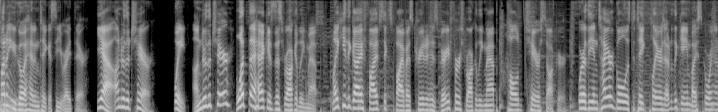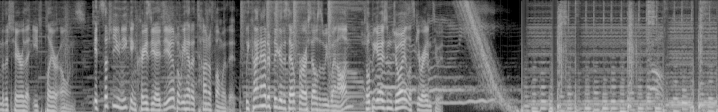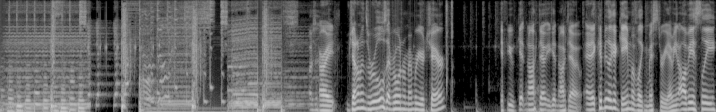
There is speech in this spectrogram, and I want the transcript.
Why don't you go ahead and take a seat right there? Yeah, under the chair. Wait, under the chair? What the heck is this Rocket League map? Mikey the Guy 565 has created his very first Rocket League map called Chair Stalker, where the entire goal is to take players out of the game by scoring under the chair that each player owns. It's such a unique and crazy idea, but we had a ton of fun with it. We kind of had to figure this out for ourselves as we went on, so hope you guys enjoy. Let's get right into it. All right, gentlemen's rules. Everyone remember your chair. If you get knocked out, you get knocked out. And it could be like a game of like mystery. I mean, obviously,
